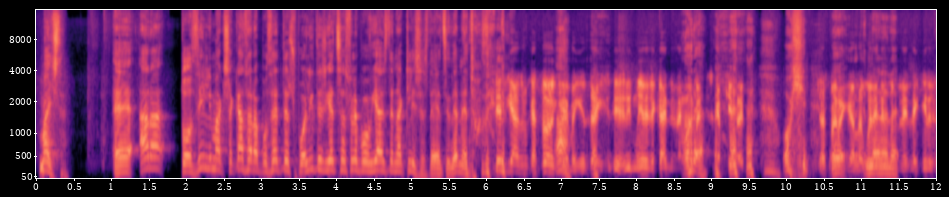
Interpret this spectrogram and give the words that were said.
Μάλιστα. Ε, άρα το δίλημα ξεκάθαρα που θέτετε στους πολίτες γιατί σας βλέπω βιάζετε να κλείσετε έτσι δεν είναι το δίλημα. Δεν βιάζουμε καθόλου κύριε Παγγελτάκη. Μου είδατε κάτι να Ωραία. Όχι. Σας παρακαλώ. Ε, ναι, ναι, ναι. Δεν κύριετε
